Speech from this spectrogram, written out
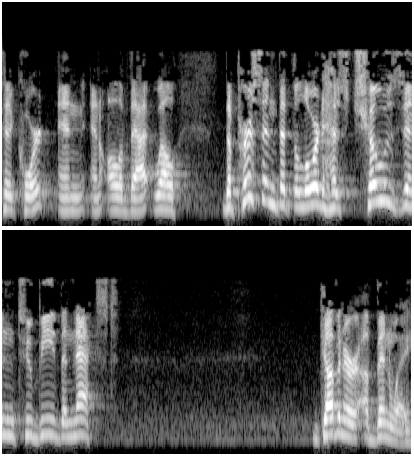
to court and, and all of that. Well, the person that the Lord has chosen to be the next governor of Benue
